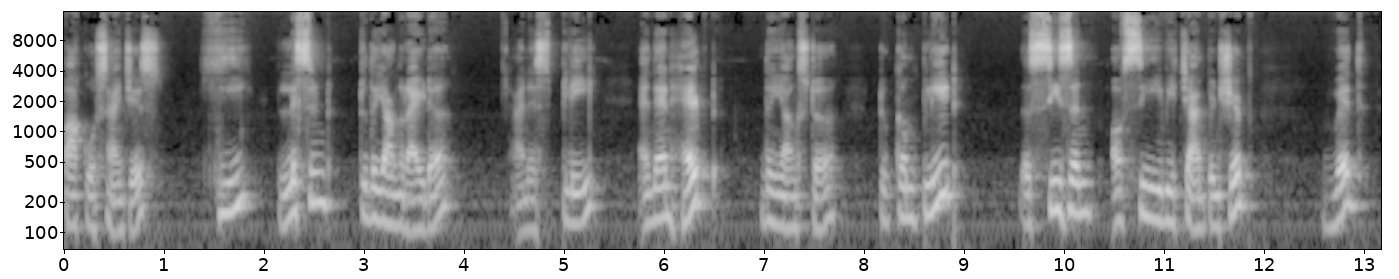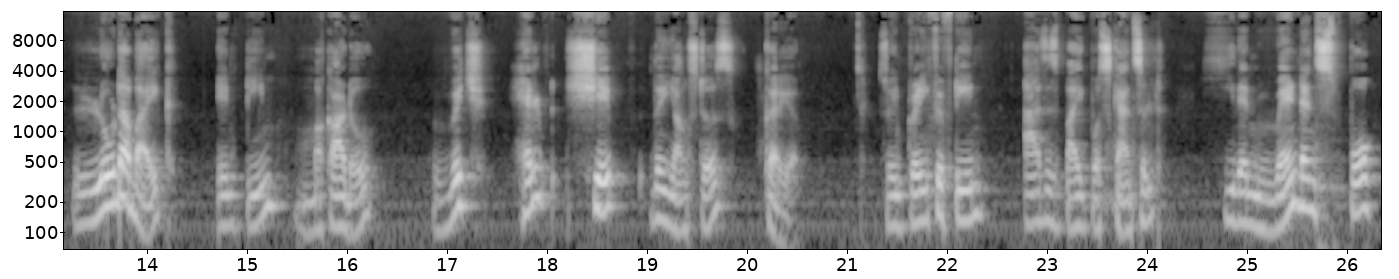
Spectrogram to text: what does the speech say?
Paco Sanchez. He listened to the young rider and his plea and then helped the youngster to complete the season of CEV Championship with Loda bike in Team Mikado, which helped shape the youngster's career. So in 2015, as his bike was cancelled, he then went and spoke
